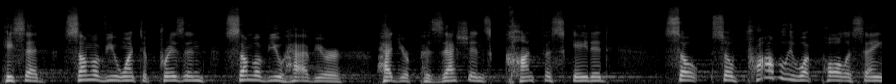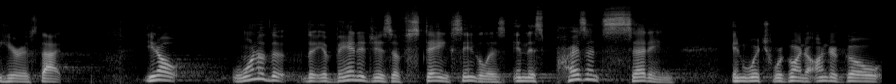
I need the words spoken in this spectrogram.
He said, Some of you went to prison, some of you have your, had your possessions confiscated. So, so, probably what Paul is saying here is that, you know, one of the, the advantages of staying single is in this present setting in which we're going to undergo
